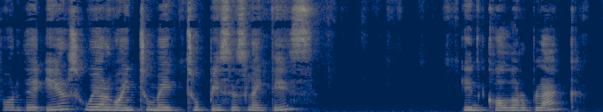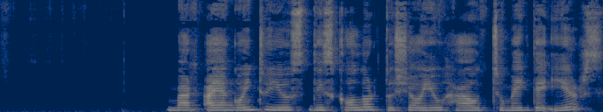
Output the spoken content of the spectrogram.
For the ears, we are going to make two pieces like this in color black. But I am going to use this color to show you how to make the ears.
